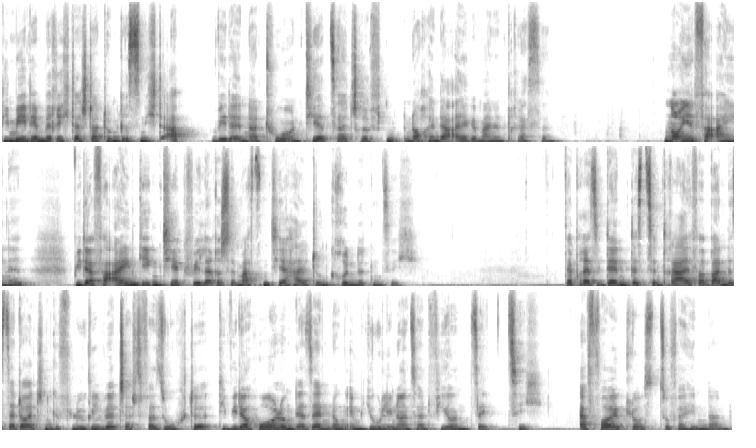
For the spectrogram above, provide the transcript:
Die Medienberichterstattung riss nicht ab, weder in Natur- und Tierzeitschriften noch in der allgemeinen Presse. Neue Vereine, wie der Verein gegen tierquälerische Massentierhaltung, gründeten sich. Der Präsident des Zentralverbandes der deutschen Geflügelwirtschaft versuchte, die Wiederholung der Sendung im Juli 1974 erfolglos zu verhindern.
